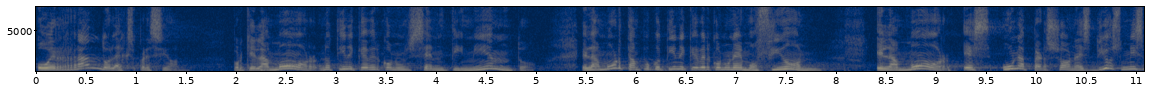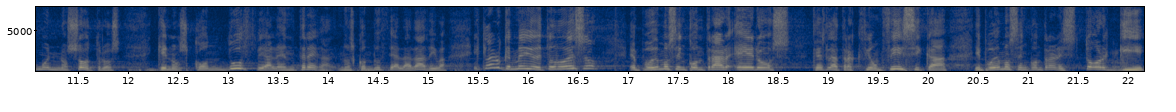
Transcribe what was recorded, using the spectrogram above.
o errando la expresión. Porque el amor no tiene que ver con un sentimiento. El amor tampoco tiene que ver con una emoción. El amor es una persona, es Dios mismo en nosotros que nos conduce a la entrega, nos conduce a la dádiva. Y claro que en medio de todo eso eh, podemos encontrar eros, que es la atracción física, y podemos encontrar storgi,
